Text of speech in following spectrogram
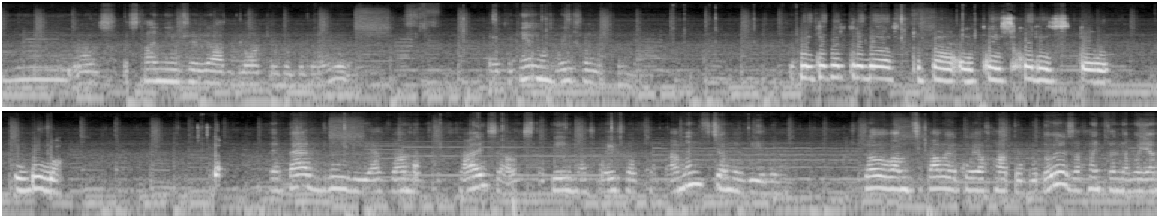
І ось останній вже ряд блоків добудовую. Таким вийшов фундамент. Ну, тепер треба тепер цей сходи з того дуба. Тепер, друзі, я з вами прощаюся. Ось такий у нас вийшов фундамент в цьому відео. Якщо вам цікаво, яку я хату будую, заходьте на моє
